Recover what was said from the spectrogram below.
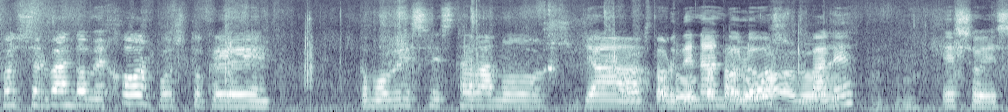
conservando mejor, puesto que, como ves, estábamos ya Ah, ordenándolos. ¿vale? Eso es.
